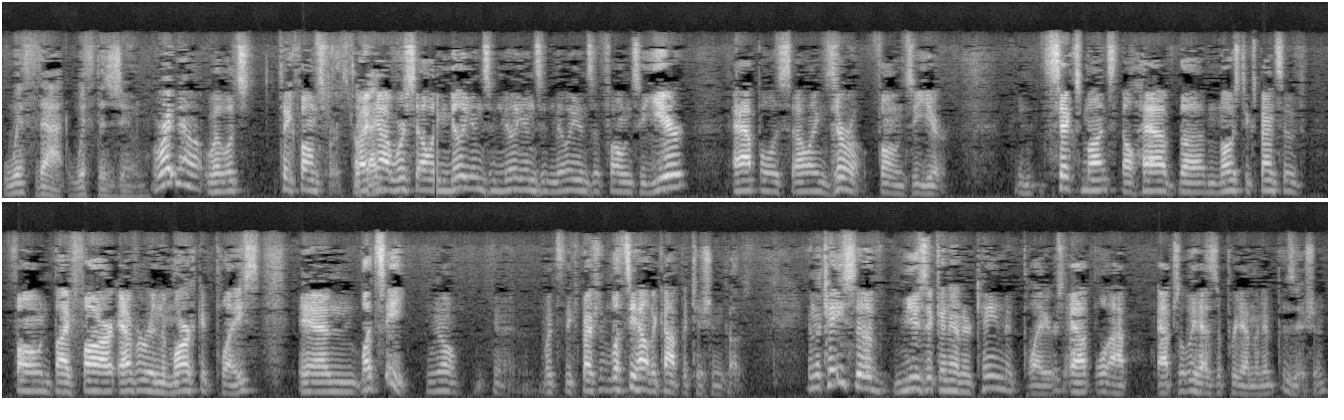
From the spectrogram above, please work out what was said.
with that, with the Zune? Right now, well, let's take phones first. Okay. Right now, we're selling millions and millions and millions of phones a year. Apple is selling zero phones a year. In six months, they'll have the most expensive phone by far ever in the marketplace. And let's see, you know, what's the expression? Let's see how the competition goes. In the case of music and entertainment players, Apple absolutely has a preeminent position.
